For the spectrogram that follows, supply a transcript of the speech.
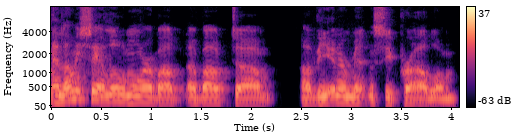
And let me say a little more about, about um, uh, the intermittency problem.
